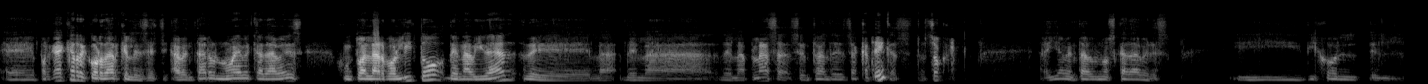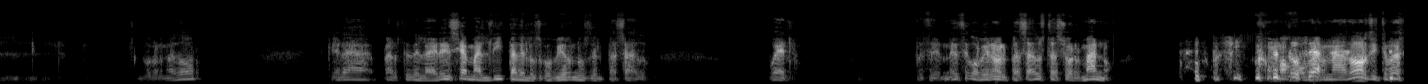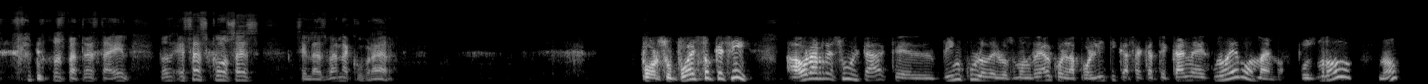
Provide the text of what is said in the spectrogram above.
eh, porque hay que recordar que les aventaron nueve cadáveres junto al arbolito de Navidad de la, de la, de la plaza central de Zacatecas, de Zócalo. Ahí aventaron unos cadáveres. Y dijo el, el gobernador que era parte de la herencia maldita de los gobiernos del pasado. Bueno, pues en ese gobierno del pasado está su hermano Pues sí. como O sea, gobernador, si te vas dos para atrás está él. Entonces, esas cosas se las van a cobrar. Por supuesto que sí. Ahora resulta que el vínculo de los Monreal con la política zacatecana es nuevo, mano. Pues no, ¿no?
